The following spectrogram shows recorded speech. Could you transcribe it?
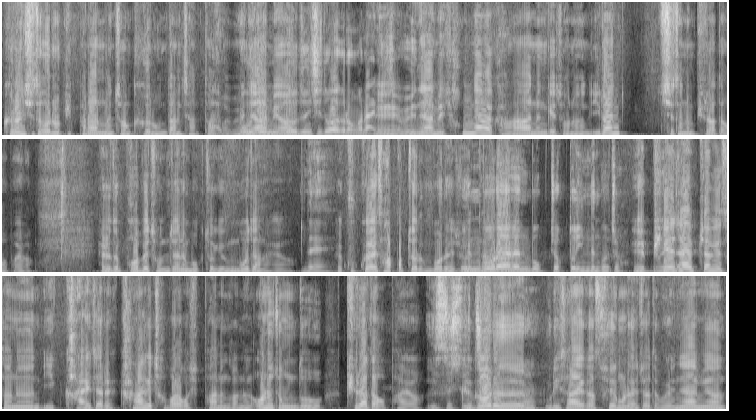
그런 시각으로 비판하는 건전 그건 온당치 않다고 아, 봐요. 모든 왜냐하면 모든 시도가 그런 건 아니죠. 예, 왜냐하면 형량을 강화하는 게 저는 이런 시선은 필요하다고 봐요. 예를 들어 법의 존재하는 목적이 응보잖아요. 네. 그 국가에 사법적 응보를 해주겠다는 응보라는 목적도 있는 거죠. 예, 피해자 일단 입장에서는 이 가해자를 강하게 처벌하고 싶어 하는 거는 어느 정도 필요하다고 봐요. 있을 수 그거를 있죠. 네. 우리 사회가 수용을 해줘야 되고, 왜냐하면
